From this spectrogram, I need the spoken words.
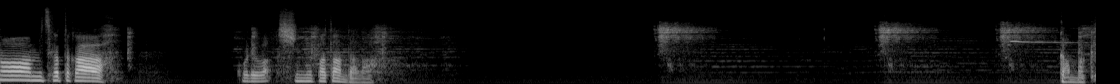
ああ、見つかったか。これは死ぬパターンだな。岩幕。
